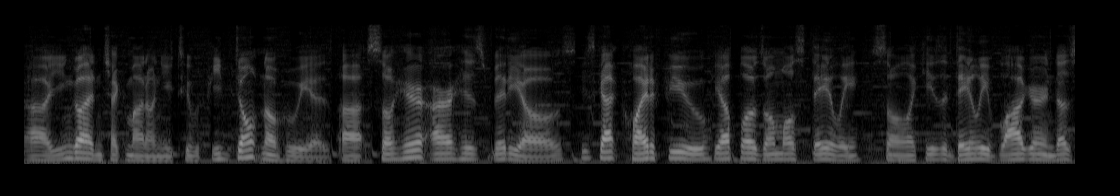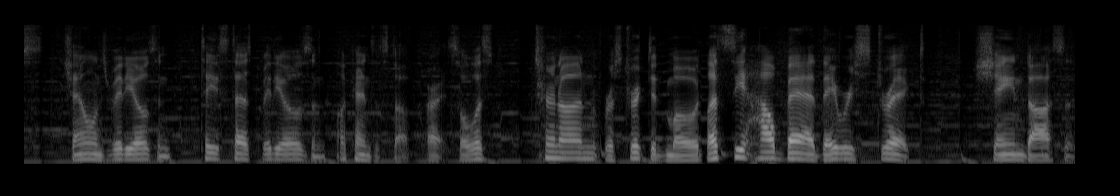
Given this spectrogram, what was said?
uh, you can go ahead and check him out on YouTube if you don't know who he is. Uh, so here are his videos. He's got quite a few. He uploads almost daily. So like he's a daily vlogger and does challenge videos and taste test videos and all kinds of stuff. All right, so let's turn on restricted mode. Let's see how bad they restrict Shane Dawson.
